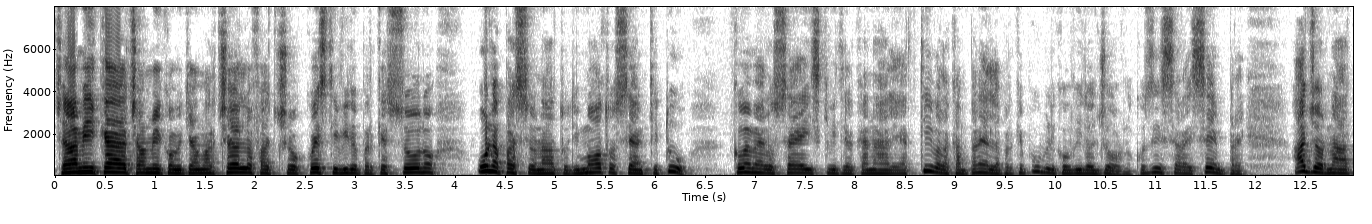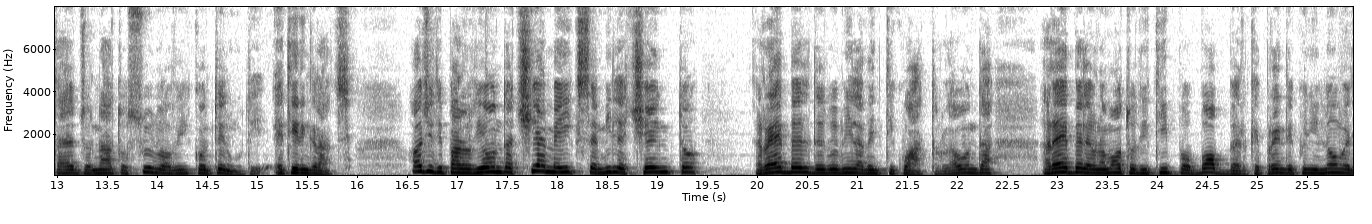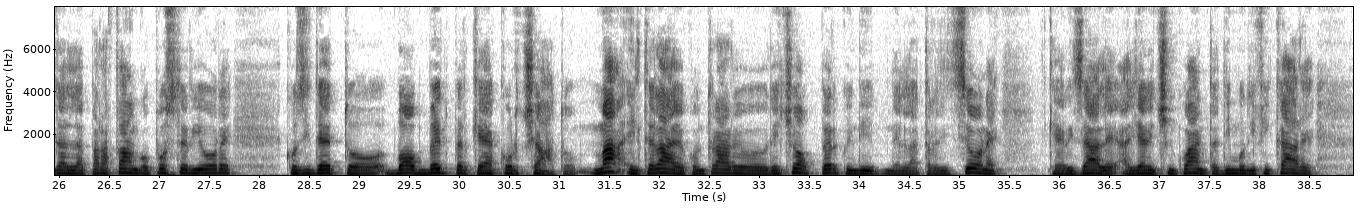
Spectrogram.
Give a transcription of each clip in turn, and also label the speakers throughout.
Speaker 1: Ciao amica, ciao amico, mi chiamo Marcello, faccio questi video perché sono un appassionato di moto, se anche tu come me lo sei iscriviti al canale e attiva la campanella perché pubblico un video al giorno, così sarai sempre aggiornata e aggiornato sui nuovi contenuti e ti ringrazio. Oggi ti parlo di Honda CMX 1100 Rebel del 2024. La Honda Rebel è una moto di tipo bobber che prende quindi il nome dal parafango posteriore cosiddetto bobbed perché è accorciato, ma il telaio, contrario dei chopper, quindi nella tradizione che risale agli anni 50 di modificare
